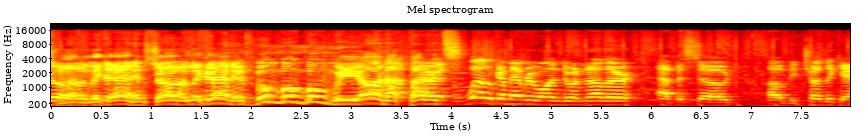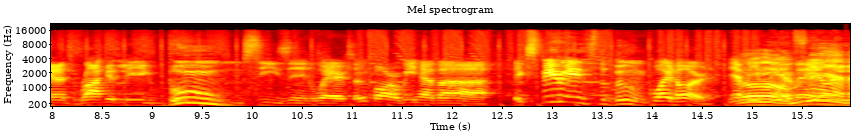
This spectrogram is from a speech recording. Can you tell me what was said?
Chudley cannons, Chudley cannons, boom, boom, boom, we are not pirates. Welcome everyone to another episode of the Chudley Cannons Rocket League Boom season, where so far we have uh, experienced the boom quite hard. Yeah, we, Oh, we are man. feeling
